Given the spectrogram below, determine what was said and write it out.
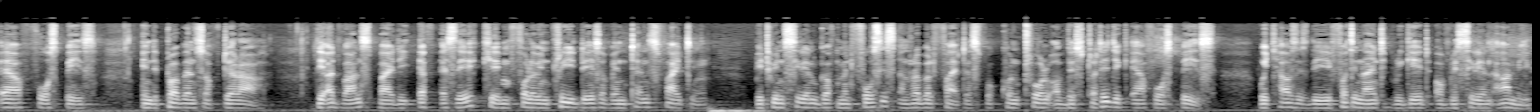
Air Force base in the province of Deraa. The advance by the FSA came following three days of intense fighting between Syrian government forces and rebel fighters for control of the strategic Air Force base, which houses the 49th Brigade of the Syrian Army.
